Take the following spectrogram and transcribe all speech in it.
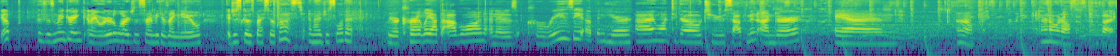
Yep, this is my drink, and I ordered a large this time because I knew it just goes by so fast, and I just love it. We are currently at the Avalon, and it is crazy up in here. I want to go to South Moon Under, and I don't know. I don't know what else, but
